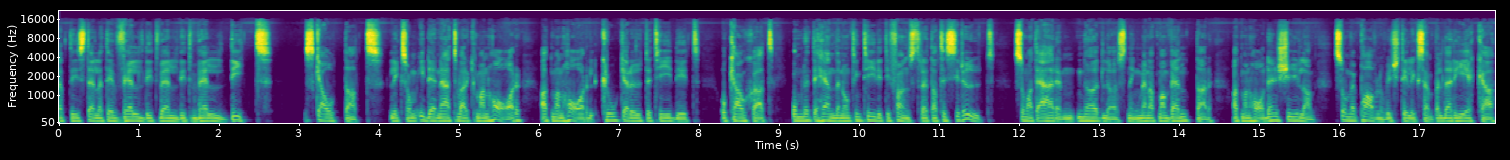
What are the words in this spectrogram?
att det istället är väldigt, väldigt, väldigt scoutat liksom, i det nätverk man har. Att man har krokar ute tidigt och kanske att om det inte händer någonting tidigt i fönstret, att det ser ut som att det är en nödlösning, men att man väntar. Att man har den kylan. Som med Pavlovic till exempel, där Rijeka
